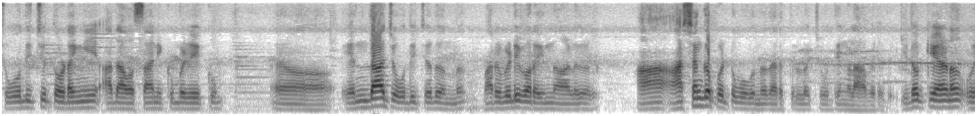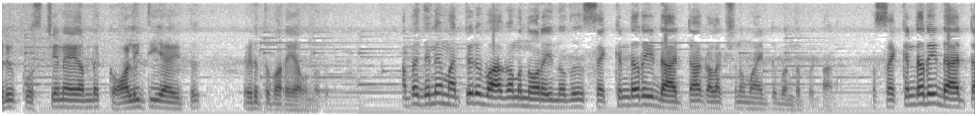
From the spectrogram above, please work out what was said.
ചോദിച്ചു തുടങ്ങി അത് അവസാനിക്കുമ്പോഴേക്കും എന്താ ചോദിച്ചതെന്ന് മറുപടി പറയുന്ന ആളുകൾ ആ ആശങ്കപ്പെട്ടു പോകുന്ന തരത്തിലുള്ള ചോദ്യങ്ങളാവരുത്. ഇതൊക്കെയാണ് ഒരു ക്വസ്റ്റ്യനെയറിന്റെ ക്വാളിറ്റി ആയിട്ട് എടുത്തു പറയാവുന്നത്. അപ്പോൾ ഇതിലെ മറ്റൊരു ഭാഗം എന്ന് പറയുന്നത് സെക്കൻഡറി ഡാറ്റ കളക്ഷനുമായിട്ട് ബന്ധപ്പെട്ടാണ്. Secondary data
